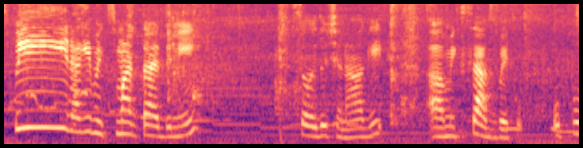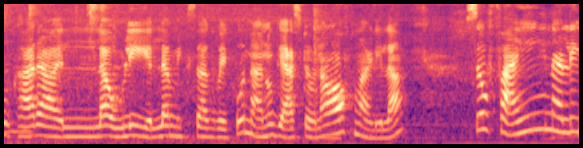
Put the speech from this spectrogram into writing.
ಸ್ಪೀಡಾಗಿ ಮಿಕ್ಸ್ ಮಾಡ್ತಾ ಇದ್ದೀನಿ. ಸೊ ಇದು ಚೆನ್ನಾಗಿ ಮಿಕ್ಸ್ ಆಗಬೇಕು. ಉಪ್ಪು, ಖಾರ, ಎಲ್ಲ ಹುಳಿ ಎಲ್ಲ ಮಿಕ್ಸ್ ಆಗಬೇಕು. ನಾನು ಗ್ಯಾಸ್ ಸ್ಟವ್ನ ಆಫ್ ಮಾಡಿಲ್ಲ. ಸೊ ಫೈನಲಿ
